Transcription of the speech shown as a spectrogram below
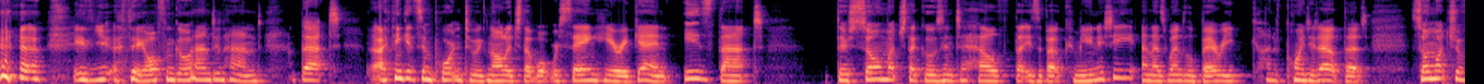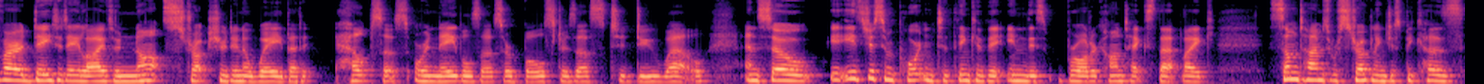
you, they often go hand in hand, that I think it's important to acknowledge that what we're saying here again is that there's so much that goes into health that is about community. And as Wendell Berry kind of pointed out, that so much of our day to day lives are not structured in a way that helps us or enables us or bolsters us to do well. And so it is just important to think of it in this broader context that, like, sometimes we're struggling just because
